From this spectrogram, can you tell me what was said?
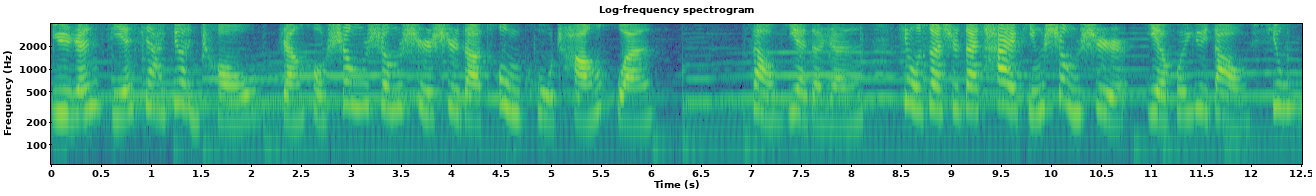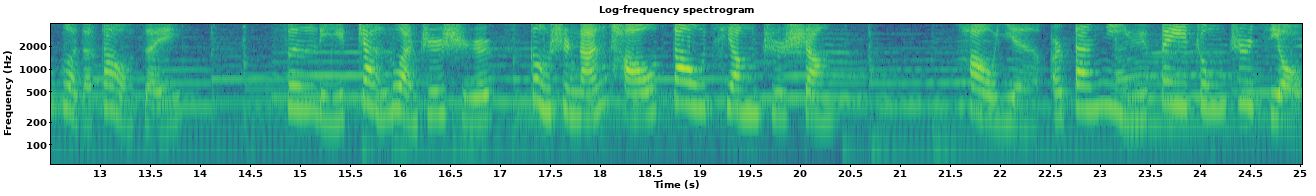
与人结下怨仇，然后生生世世的痛苦偿还。造业的人，就算是在太平盛世，也会遇到凶恶的盗贼。分离战乱之时，更是难逃刀枪之伤。好饮而耽溺于杯中之酒。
